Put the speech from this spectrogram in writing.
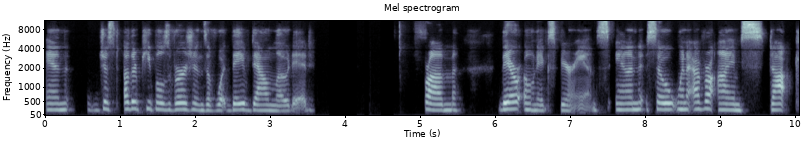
and just other people's versions of what they've downloaded from their own experience and so whenever i'm stuck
